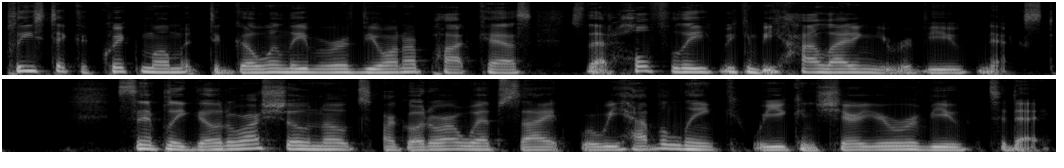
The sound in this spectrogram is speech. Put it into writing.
please take a quick moment to go and leave a review on our podcast so that hopefully we can be highlighting your review next. Simply go to our show notes or go to our website where we have a link where you can share your review today.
